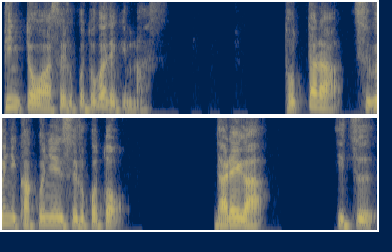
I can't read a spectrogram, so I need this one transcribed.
ピントを合わせることができます。撮ったらすぐに確認すること、誰がいつ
